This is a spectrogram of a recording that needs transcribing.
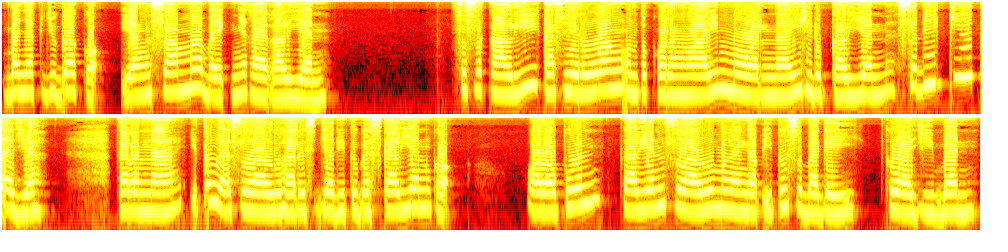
banyak juga kok yang sama baiknya kayak kalian. Sesekali kasih ruang untuk orang lain mewarnai hidup kalian sedikit aja. Karena itu nggak selalu harus jadi tugas kalian kok. Walaupun kalian selalu menganggap itu sebagai kewajiban.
